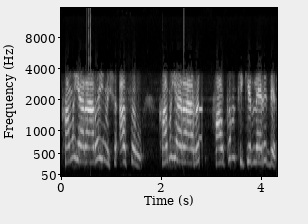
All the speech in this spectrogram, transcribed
Kamu yararıymış asıl. Kamu yararı halkın fikirleridir.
